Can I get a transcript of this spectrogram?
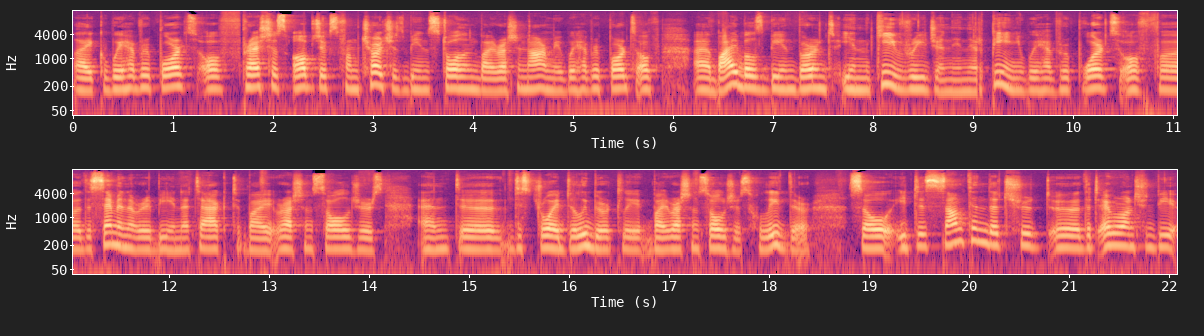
Like we have reports of precious objects from churches being stolen by Russian army. We have reports of uh, Bibles being burned in Kiev region, in Irpin. We have reports of uh, the seminary being attacked by Russian soldiers and uh, destroyed deliberately by Russian soldiers who lived there. So it is something that should uh, that everyone should be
